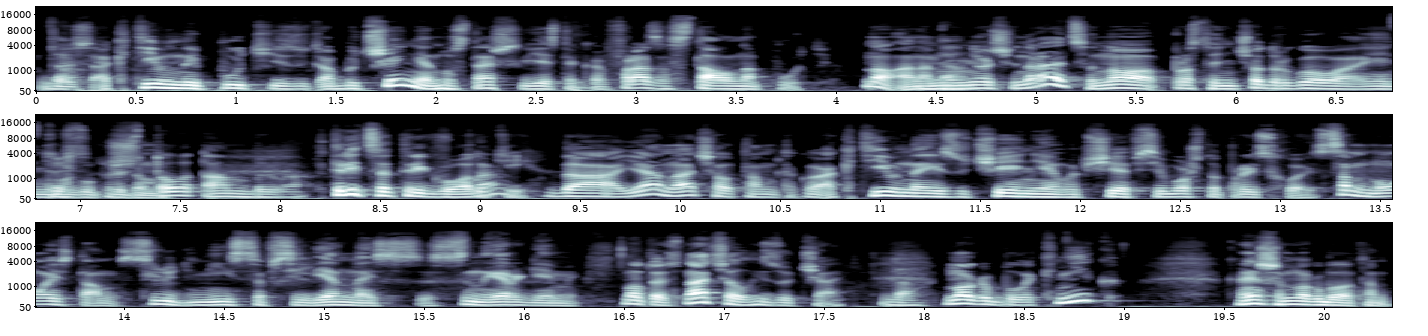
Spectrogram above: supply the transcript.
Да. то есть активный путь изу- обучения, ну, знаешь, есть такая фраза «стал на путь». Ну, она Да. мне не очень нравится, но просто ничего другого я не То могу есть придумать. что там было? В 33 года, пути. да, я начал там такое активное изучение вообще всего, что происходит. Со мной, там, с людьми, со вселенной, с, с энергиями. Ну, то есть начал изучать. Да. Много было книг, конечно, много было там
